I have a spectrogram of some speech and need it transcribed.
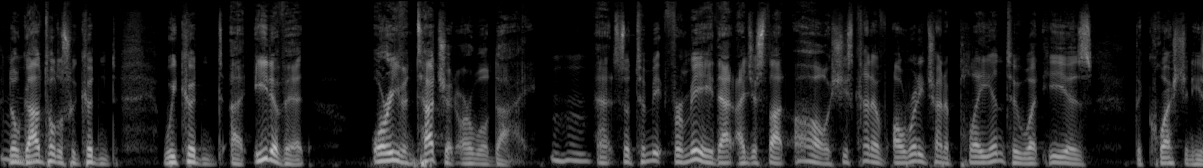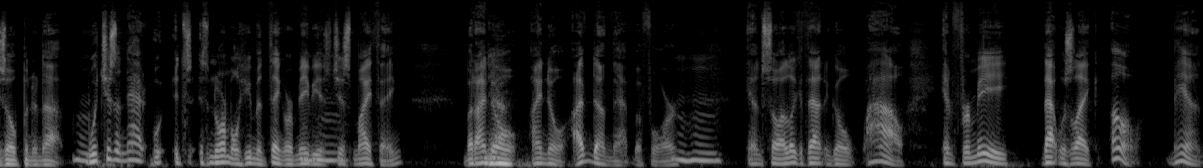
no, mm-hmm. God told us we couldn't we couldn't uh, eat of it or even touch it, or we'll die. Mm-hmm. Uh, so to me, for me, that I just thought, oh, she's kind of already trying to play into what he is, the question he's opening up, hmm. which isn't that it's it's a normal human thing, or maybe it's mm-hmm. just my thing, but I know I know I've done that before, mm-hmm. and so I look at that and go, wow. And for me, that was like, oh man,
